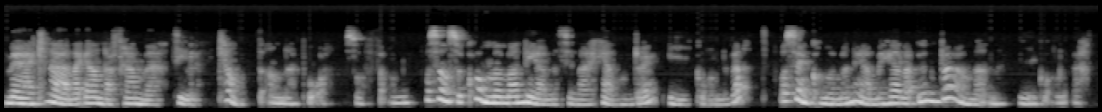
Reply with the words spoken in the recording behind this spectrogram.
med knäna ända framme till kanten på soffan. Och sen så kommer man ner med sina händer i golvet och sen kommer man ner med hela underarmen i golvet.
